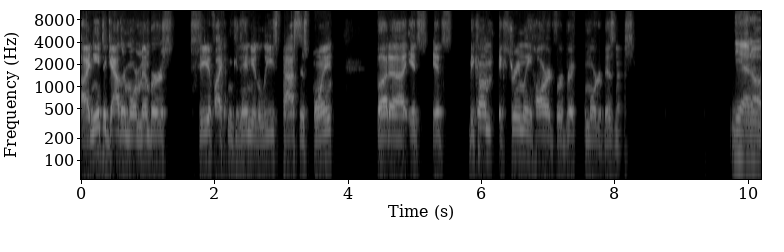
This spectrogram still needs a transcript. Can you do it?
I need to gather more members, see if I can continue to lease past this point. But uh, it's it's become extremely hard for a brick and mortar business. Yeah, no,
